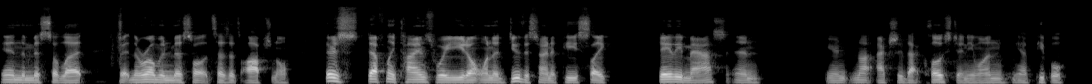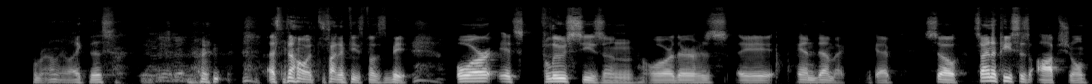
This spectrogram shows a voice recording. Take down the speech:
in the missalette, but in the Roman Missal, it says it's optional. There's definitely times where you don't want to do the sign of peace, like daily mass, and you're not actually that close to anyone. You have people come around there like this. That's not what the sign of peace is supposed to be. Or it's flu season, or there's a pandemic. Okay, so sign of peace is optional.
